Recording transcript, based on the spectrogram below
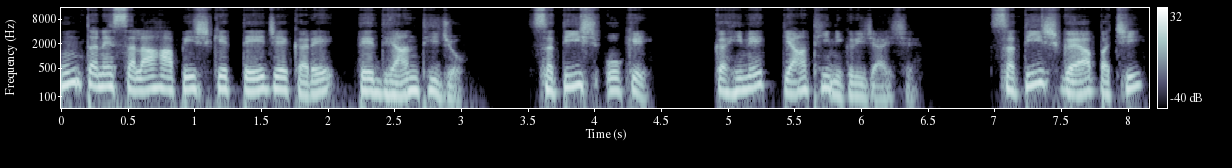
હું તને સલાહ આપીશ કે તે જે કરે તે ધ્યાનથી જો. સતીશ ઓકે. કહીને ત્યાંથી નીકળી જાય છે. સતીશ ગયા પછી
